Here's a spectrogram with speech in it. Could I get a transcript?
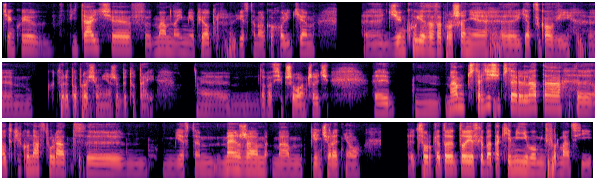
Dziękuję. Witajcie. Mam na imię Piotr, jestem alkoholikiem. Dziękuję za zaproszenie Jackowi, który poprosił mnie, żeby tutaj do Was się przyłączyć. Mam 44 lata, od kilkunastu lat jestem mężem, mam pięcioletnią córkę. To, to jest chyba takie minimum informacji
